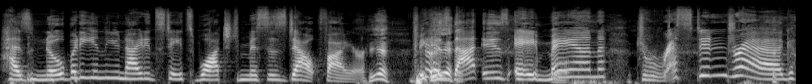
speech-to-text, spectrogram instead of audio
Has nobody in the United States watched Mrs. Doubtfire? Yeah. Because yeah. that is a man dressed in drag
